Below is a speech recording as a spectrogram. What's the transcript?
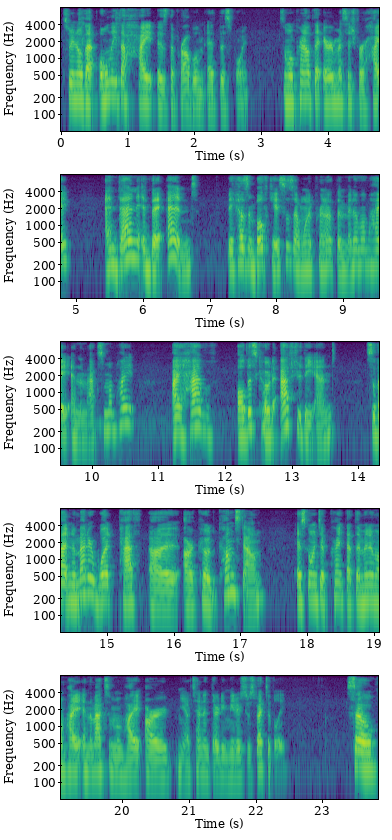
So we know that only the height is the problem at this point. So we'll print out the error message for height. And then in the end, because in both cases I want to print out the minimum height and the maximum height, I have all this code after the end so that no matter what path uh, our code comes down, it's going to print that the minimum height and the maximum height are you know 10 and 30 meters respectively. So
